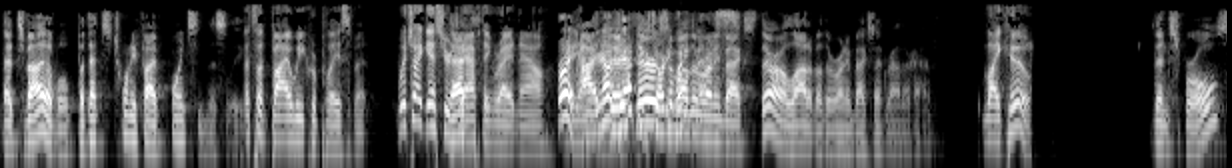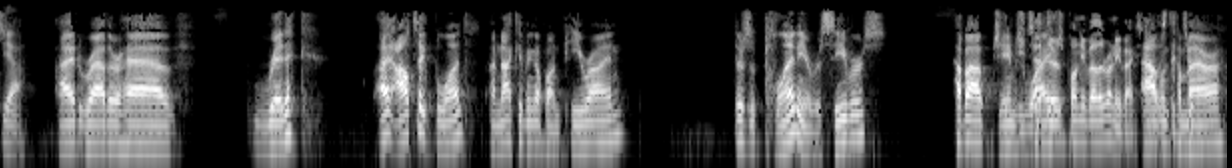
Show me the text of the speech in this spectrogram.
that's valuable, but that's 25 points in this league. That's a bye week replacement, which I guess you're That's- drafting right now. Right. Around- there, drafting there are some running other backs. running backs. There are a lot of other running backs I'd rather have like who? than Sproles. Yeah. I'd rather have Riddick. I, I'll take Blunt. I'm not giving up on P. Ryan. There's a plenty of receivers. How about James You White, said there's plenty of other running backs. Alvin listed two. Kamara,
